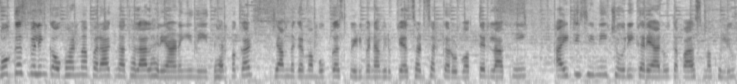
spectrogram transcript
બોગસ બિલિંગ કૌભાંડમાં પરાગ નાથાલાલ હરિયાણીની ધરપકડ. જામનગરમાં બોગસ પેઢી બનાવી રૂપિયા સડસઠ કરોડ બોતેર લાખની આઈટીસીની ચોરી કર્યાનું તપાસમાં ખુલ્યું.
